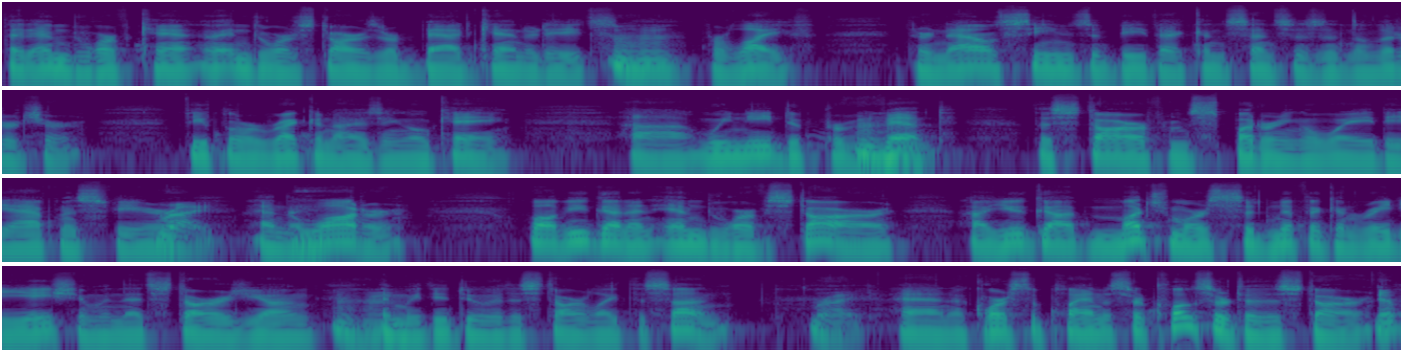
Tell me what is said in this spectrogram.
that M dwarf can, M dwarf stars are bad candidates for life? There now seems to be that consensus in the literature. People are recognizing, okay, uh, we need to prevent the star from sputtering away the atmosphere Right. and the water. Well, if you've got an M dwarf star, uh, you've got much more significant radiation when that star is young than we do with a star like the sun. Right. And of course, the planets are closer to the star. Yep.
